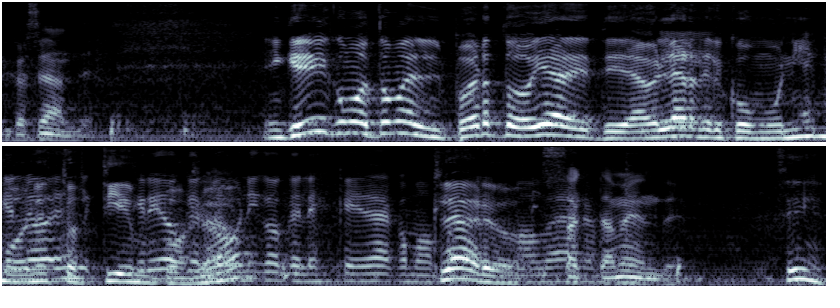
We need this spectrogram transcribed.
Impresionante. Increíble cómo toma el poder todavía de, de hablar Sí. del comunismo Es que en lo- estos es- tiempos, Creo que es ¿no? lo único que les queda como Claro. para mover. Exactamente. Sí.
